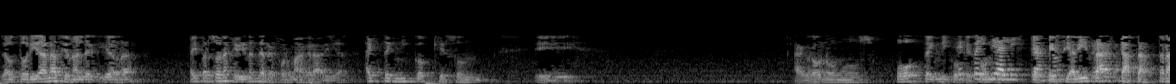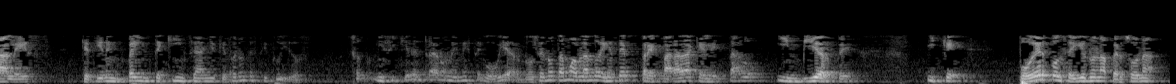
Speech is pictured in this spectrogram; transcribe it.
la Autoridad Nacional de Tierra, hay personas que vienen de reforma agraria, hay técnicos que son eh, agrónomos o técnicos que son especialistas catastrales, que tienen 20, 15 años y que fueron destituidos Eso ni siquiera entraron en este gobierno. Entonces no estamos hablando de gente preparada que el Estado invierte y que poder conseguir una persona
